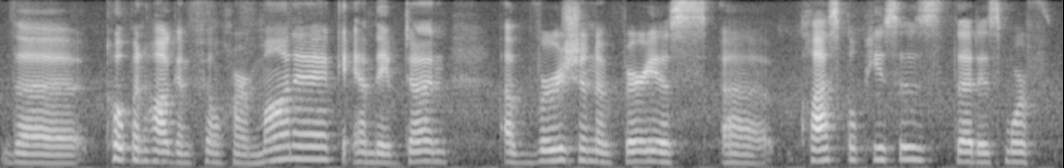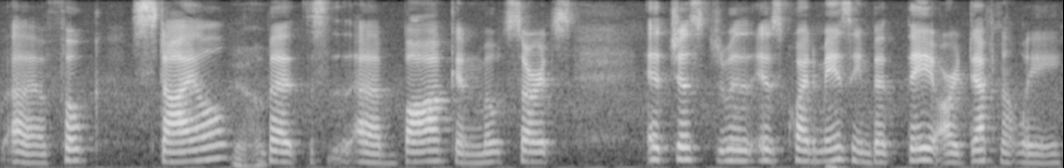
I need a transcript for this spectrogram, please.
the Copenhagen Philharmonic, and they've done a version of various uh, classical pieces that is more f- uh, folk style, Yeah. but uh, Bach and Mozart's. It just is quite amazing, but they are definitely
